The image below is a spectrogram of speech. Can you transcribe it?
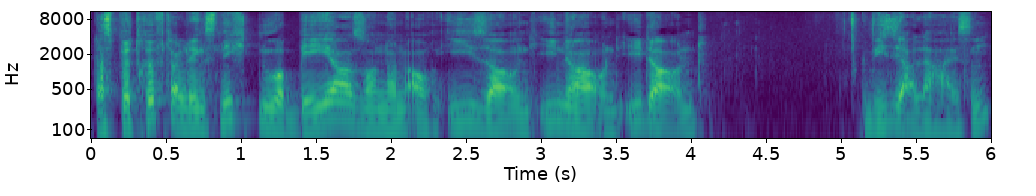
Das betrifft allerdings nicht nur Bea, sondern auch Isa und Ina und Ida und wie sie alle heißen.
